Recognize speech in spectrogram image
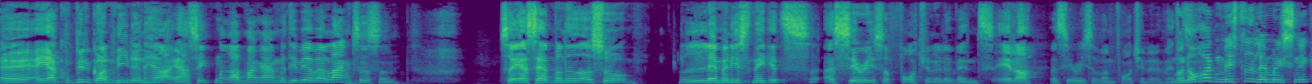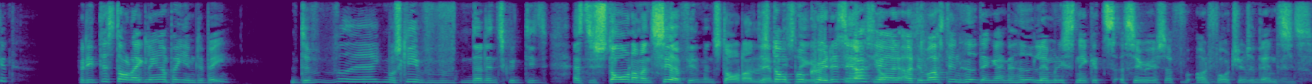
øh, at jeg kunne vildt godt lide den her, og jeg har set den ret mange gange, men det er ved at være lang tid siden. Så jeg satte mig ned og så Lemony Snicket's A Series of Fortunate Events, eller A Series of Unfortunate Events. Hvornår har den mistet Lemony Snicket? Fordi det står der ikke længere på IMDb. Det ved jeg ikke. Måske når den skulle... De, altså det står, når man ser filmen, står der Det står på Snicket. credits, ikke også? jo. Ja, og det var også det, den hed dengang. Den hed Lemony Snicket's A Series of Unfortunate Events.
